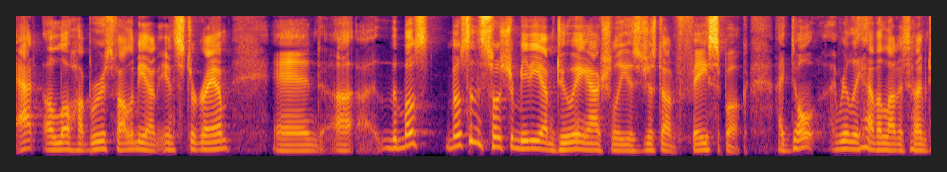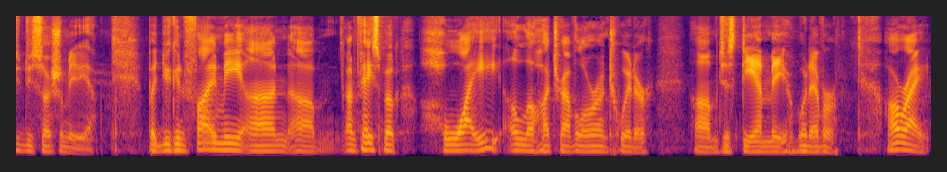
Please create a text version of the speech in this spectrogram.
at Aloha Bruce. Follow me on Instagram, and uh, the most most of the social media I'm doing actually is just on Facebook. I don't really have a lot of time to do social media, but you can find me on um, on Facebook, Hawaii Aloha Travel, or on Twitter. Um, just DM me or whatever. All right.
